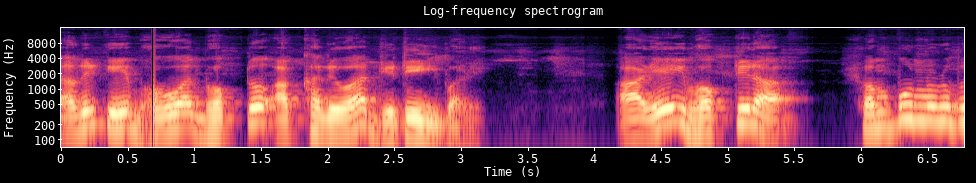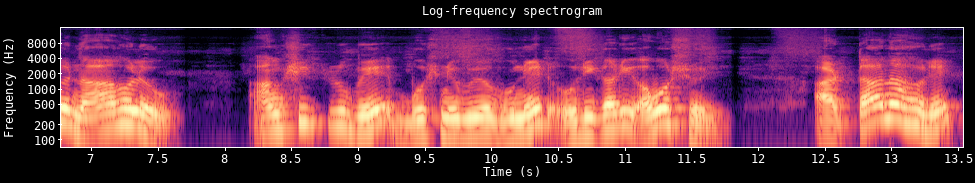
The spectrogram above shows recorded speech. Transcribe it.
তাদেরকে ভগবত ভক্ত আখ্যা দেওয়া যেতেই পারে। আর এই ভক্তেরা সম্পূর্ণরূপে না হলেও আংশিক রূপে বৈষ্ণবীয় গুণের অধিকারী অবশ্যই। আর তা না হলে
